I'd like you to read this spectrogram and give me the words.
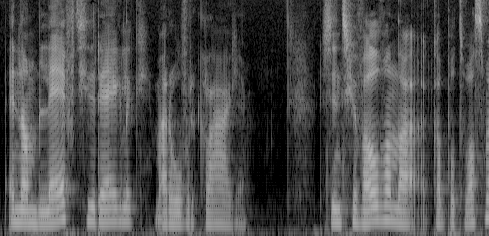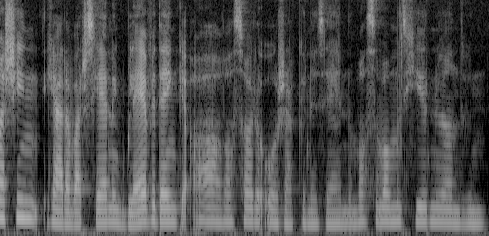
en dan blijf je er eigenlijk maar over klagen. In het geval van dat kapot wasmachine ga je waarschijnlijk blijven denken, oh, wat zou de oorzaak kunnen zijn? Wat, wat moet je hier nu aan doen?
